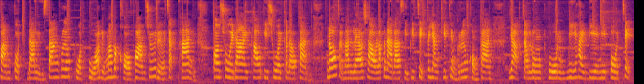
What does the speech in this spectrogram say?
ความกดดันหรือสร้างเรื่องปวดหัว หรือมามาขอความช่วยเหลือจากท่าน ก็ช่วยได้เท่าที่ช่วยกันแล้วกัน นอกจากนั้นแล้วชาวลัคนาราศีพิจิกก็ยังคิดถึงเรื่องของการ อยากจะลงทุนมีไอเดียมีโปรเจกต์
